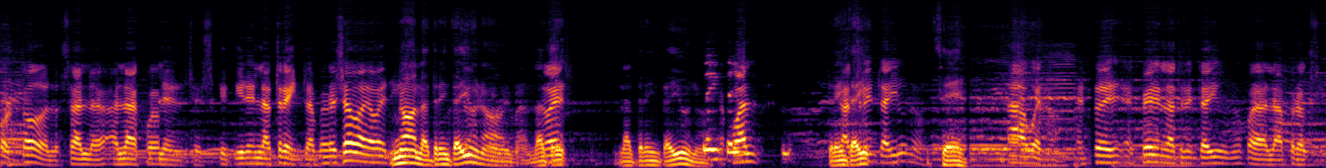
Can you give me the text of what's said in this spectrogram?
por todos los ala- alajuelenses que quieren la 30, pero ya va a venir. No, la 31. La, No tre- es. la 31. ¿La cuál? ¿La 31. 31? Sí. Ah, bueno, entonces esperen la 31 para la próxima.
